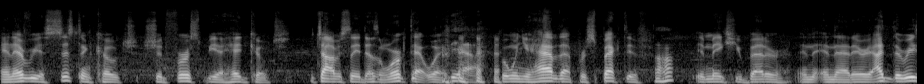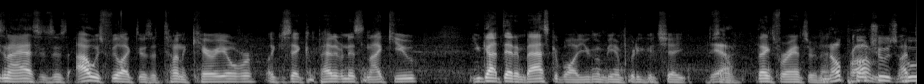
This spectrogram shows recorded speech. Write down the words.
and every assistant coach should first be a head coach. Which obviously it doesn't work that way. Yeah. but when you have that perspective, Uh-huh. it makes you better in, in that area. I, the reason I ask is this: I always feel like there's a ton of carryover, like you said, competitiveness and IQ. You got that in basketball, you're going to be in pretty good shape. Yeah. So, thanks for answering that. No problem. Coach, who's, My who was,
